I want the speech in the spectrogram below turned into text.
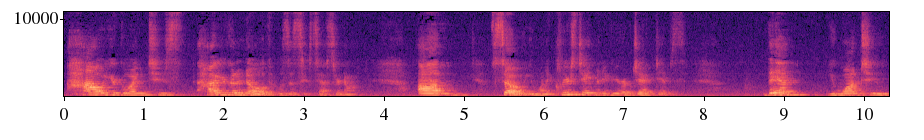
how you're going to, how you're going to know if it was a success or not. Um, so you want a clear statement of your objectives. Then you want to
